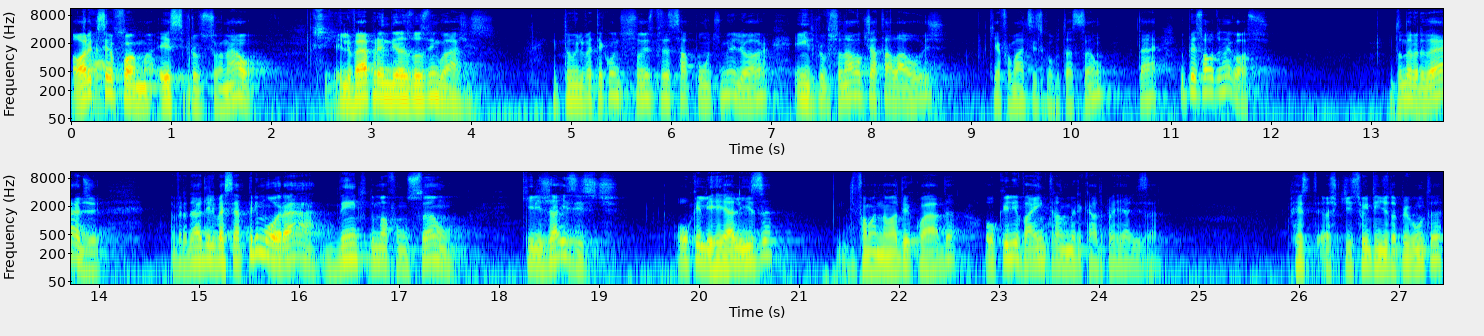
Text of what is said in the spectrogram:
A hora que você forma esse profissional, Sim. ele vai aprender as duas linguagens. Então, ele vai ter condições de fazer essa ponte melhor entre o profissional que já está lá hoje, que é formado em ciência de computação, tá? e o pessoal do negócio. Então, na verdade, na verdade, ele vai se aprimorar dentro de uma função que ele já existe, ou que ele realiza de forma não adequada, ou que ele vai entrar no mercado para realizar. Acho que se eu entendi a tua pergunta,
